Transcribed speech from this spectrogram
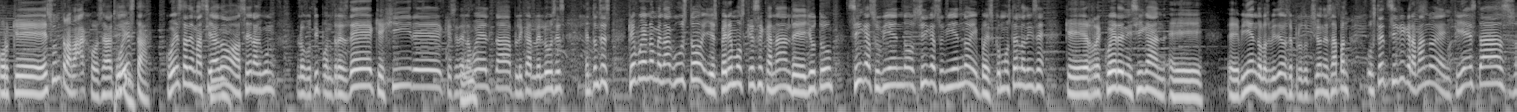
porque es un trabajo, o sea, cuesta. Cuesta demasiado hacer algún logotipo en 3D, que gire, que se dé la vuelta, aplicarle luces. Entonces, qué bueno, me da gusto y esperemos que ese canal de YouTube siga subiendo, siga subiendo y pues como usted lo dice, que recuerden y sigan... Eh, eh, viendo los videos de producciones APAN. ¿Usted sigue grabando en fiestas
